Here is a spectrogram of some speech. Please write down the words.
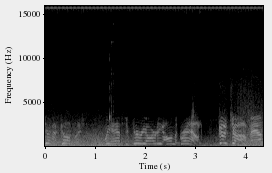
Mission accomplished. We have superiority on the ground. Good job, man.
